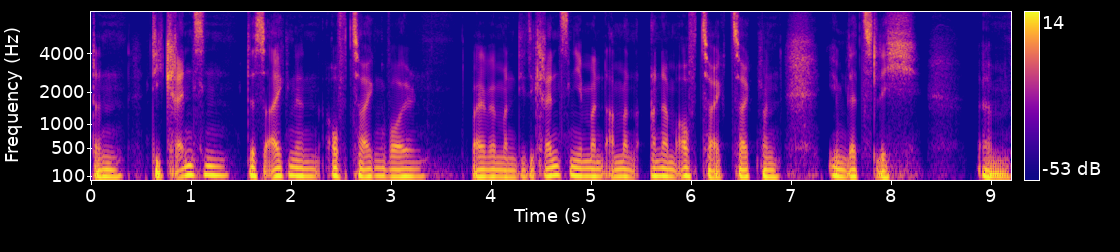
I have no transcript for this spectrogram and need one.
dann die Grenzen des eigenen aufzeigen wollen. Weil wenn man diese Grenzen jemand anderem aufzeigt, zeigt man ihm letztlich ähm,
